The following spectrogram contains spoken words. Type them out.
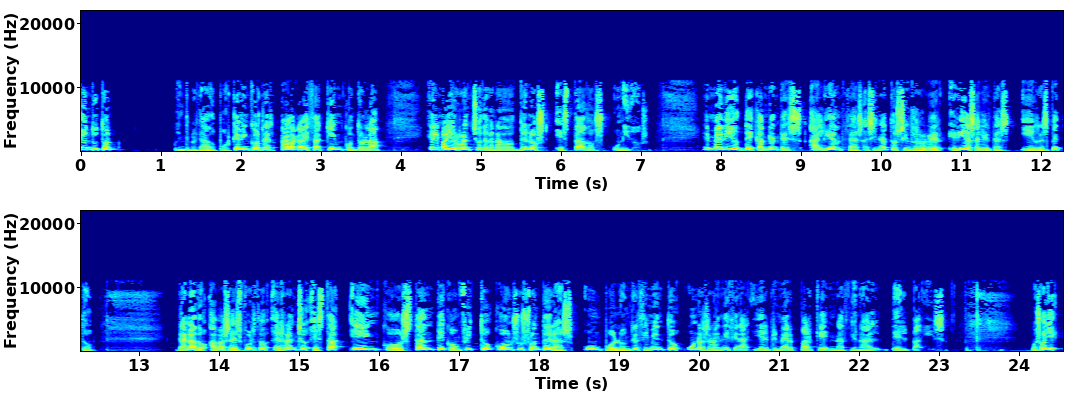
John Dutton, interpretado por Kevin Costner, a la cabeza, quien controla el mayor rancho de ganado de los Estados Unidos. En medio de cambiantes alianzas, asesinatos sin resolver, heridas abiertas y respeto ganado a base de esfuerzo, el rancho está en constante conflicto con sus fronteras, un pueblo en crecimiento, una reserva indígena y el primer parque nacional del país. Pues oye,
